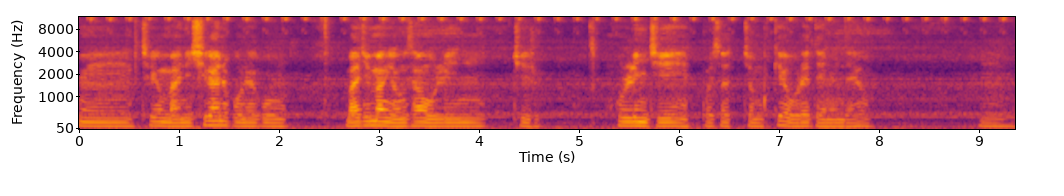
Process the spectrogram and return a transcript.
음, 지금 많이 시간을 보내고 마지막 영상 올린 지 올린 지 벌써 좀 꽤 오래되는데요. 음,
